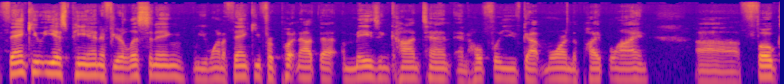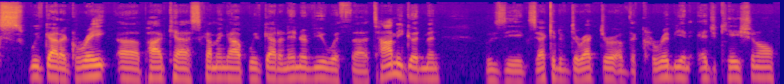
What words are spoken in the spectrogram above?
thank you, ESPN, if you're listening. We want to thank you for putting out that amazing content, and hopefully, you've got more in the pipeline. Uh, folks, we've got a great uh, podcast coming up. We've got an interview with uh, Tommy Goodman, who's the executive director of the Caribbean Educational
